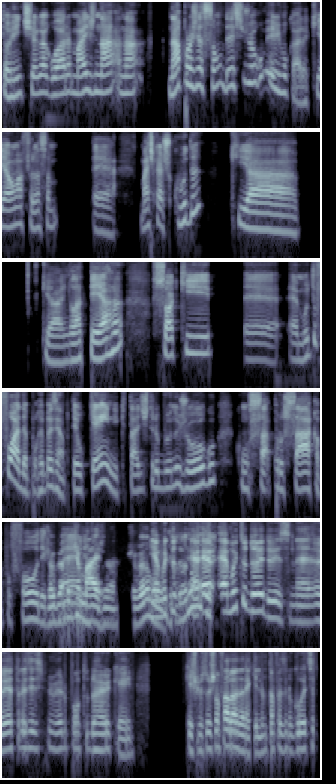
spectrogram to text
Então a gente chega agora mais na, na, na projeção desse jogo mesmo, cara, que é uma França é, mais cascuda que a, que a Inglaterra, só que é, é, muito foda, porque, por exemplo, tem o Kane que tá distribuindo o jogo com, pro Saka, pro Foden. Jogando pro demais, né? Jogando é muito. É, muito, é, é, muito doido isso, né? Eu ia trazer esse primeiro ponto do Harry Kane. Que as pessoas estão falando, né? Que ele não tá fazendo gol, etc.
